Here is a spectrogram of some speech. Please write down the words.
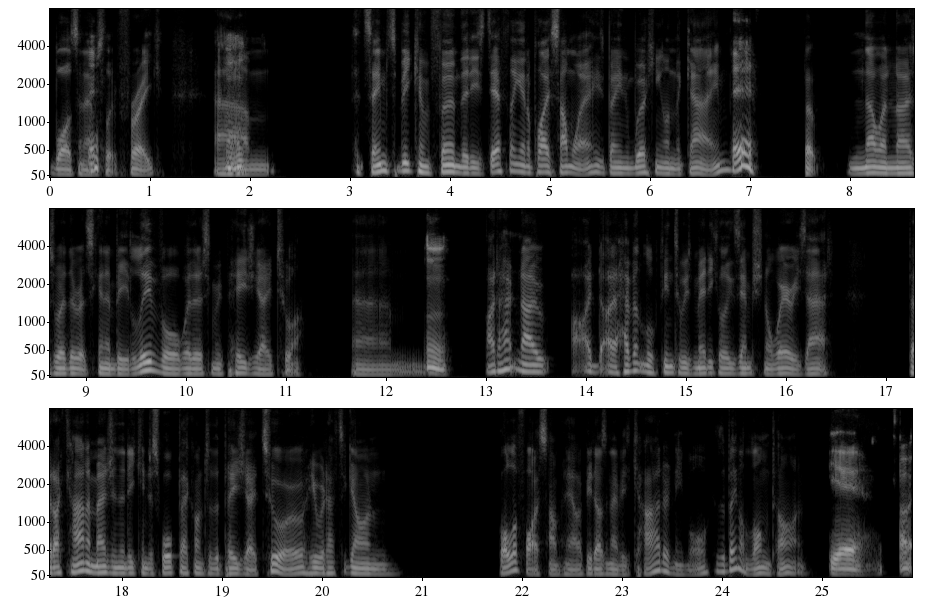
was an absolute freak. Mhm. Um, it seems to be confirmed that he's definitely going to play somewhere. He's been working on the game, Yeah. but no one knows whether it's going to be LIV or whether it's going to be PGA Tour. Um, Mm. I don't know. I, I haven't looked into his medical exemption or where he's at, but I can't imagine that he can just walk back onto the PGA Tour. He would have to go and qualify somehow if he doesn't have his card anymore because it's been a long time. Yeah. I,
